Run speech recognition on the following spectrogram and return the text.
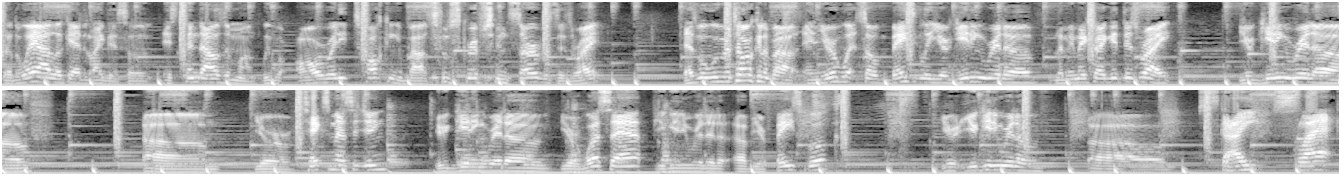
So the way I look at it like this, so it's ten dollars a month. We were already talking about subscription services, right? That's what we were talking about. And you're what so basically you're getting rid of let me make sure I get this right. You're getting rid of um, your text messaging, you're getting rid of your WhatsApp, you're getting rid of, of your Facebook, you're you're getting rid of uh, Skype, Slack,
